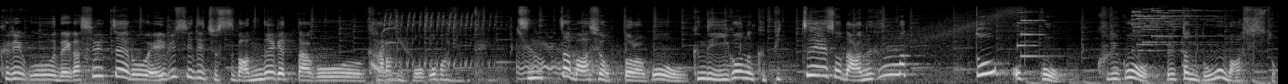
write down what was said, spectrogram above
그리고 내가 실제로 ABCD 주스 만들겠다고 갈아서 먹어봤는데 진짜 맛이 없더라고. 근데 이거는 그 비트에서 나는 흙맛도 없고 그리고 일단 너무 맛있어.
